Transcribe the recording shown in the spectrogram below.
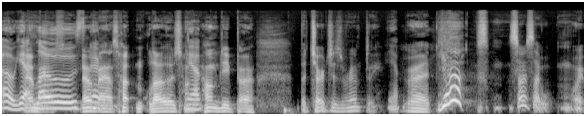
Oh, yeah, no Lowe's, masks, no ev- masks, Home- Lowe's, Home, Yep. Home Depot, but churches were empty. yep. right. yeah, So it's like, wait,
